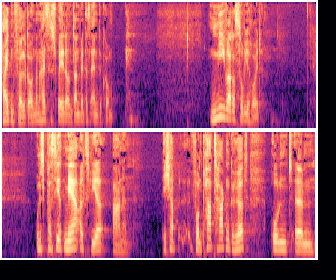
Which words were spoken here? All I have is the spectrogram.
Heidenvölker. Und dann heißt es später, und dann wird das Ende kommen. Nie war das so wie heute. Und es passiert mehr, als wir ahnen. Ich habe vor ein paar Tagen gehört, und ähm,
